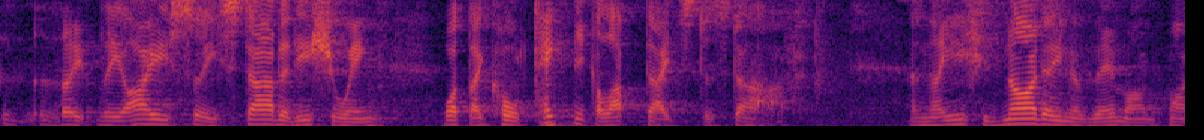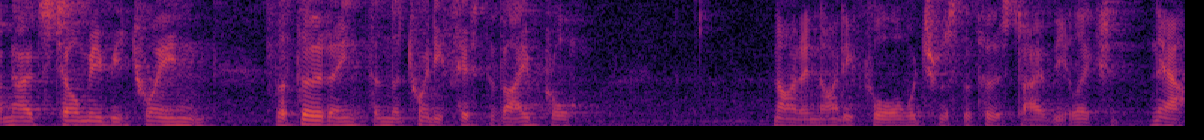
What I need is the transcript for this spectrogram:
the, the IEC started issuing what they call technical updates to staff. And they issued 19 of them, my notes tell me between the 13th and the 25th of April 1994, which was the first day of the election. Now,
